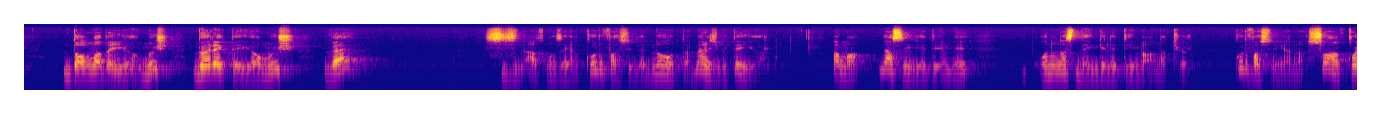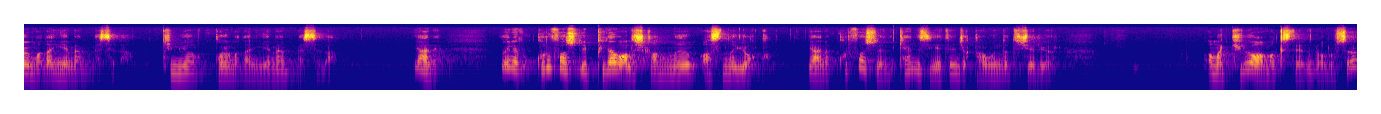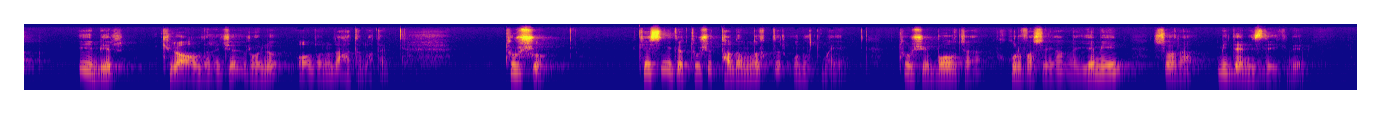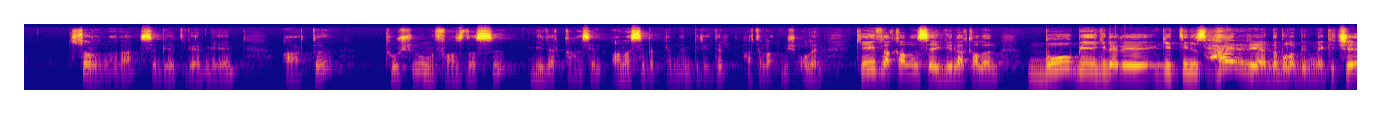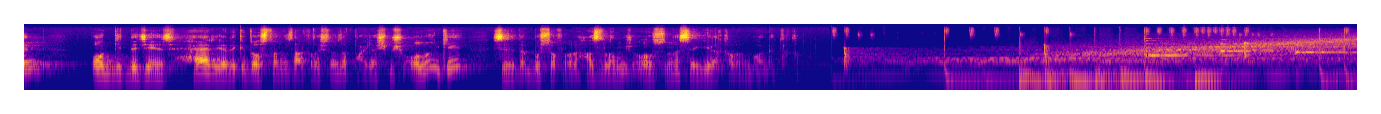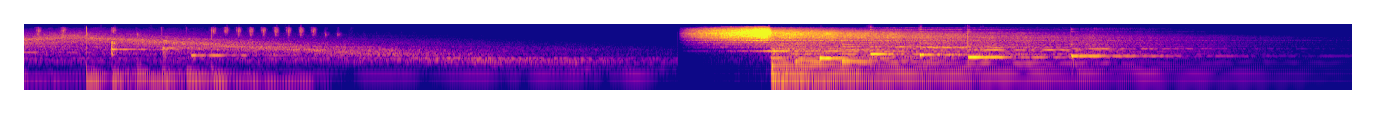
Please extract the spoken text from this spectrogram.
dolma da yiyormuş, börek de yiyormuş ve sizin aklınıza gelen kuru fasulye, nohut da mercimek de yiyor. Ama nasıl yediğimi, onu nasıl dengelediğimi anlatıyorum. Kuru fasulye yanına soğan koymadan yemem mesela. Kimyon koymadan yemem mesela. Yani öyle kuru fasulye pilav alışkanlığım aslında yok. Yani kuru fasulyenin kendisi yeterince karbonhidrat içeriyor. Ama kilo almak isteyenler olursa iyi bir kilo aldırıcı rolü olduğunu da hatırlatayım. Turşu. Kesinlikle turşu tadımlıktır unutmayın. Turşuyu bolca kuru fasulye yanında yemeyin. Sonra midenizle ilgili sorunlara sebebiyet vermeyin. Artı turşunun fazlası mide kanserinin ana sebeplerinden biridir. Hatırlatmış olayım. Keyifle kalın, sevgiyle kalın. Bu bilgileri gittiğiniz her yerde bulabilmek için o gideceğiniz her yerdeki dostlarınızla, arkadaşlarınızla paylaşmış olun ki size de bu sofraları hazırlanmış olsunlar. Sevgiyle kalın, muhabbetle kalın.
